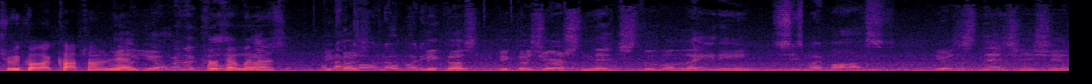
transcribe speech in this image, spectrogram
Should we call the cops on Well, him? you're gonna For call the filming cops us? I'm not because calling nobody. because because you're a snitch to the lady. She's my boss. You're the snitch. You should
